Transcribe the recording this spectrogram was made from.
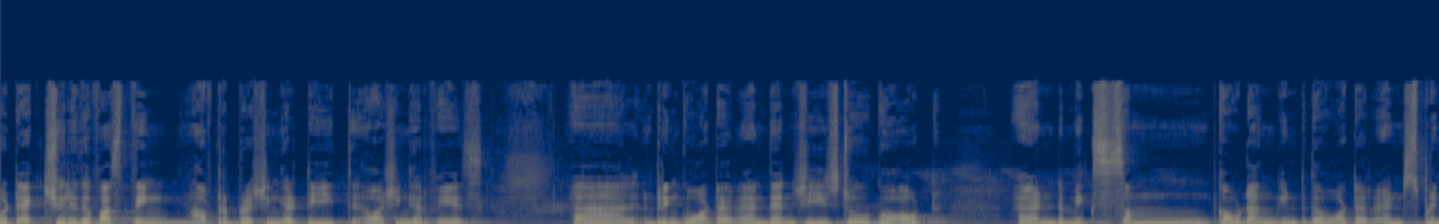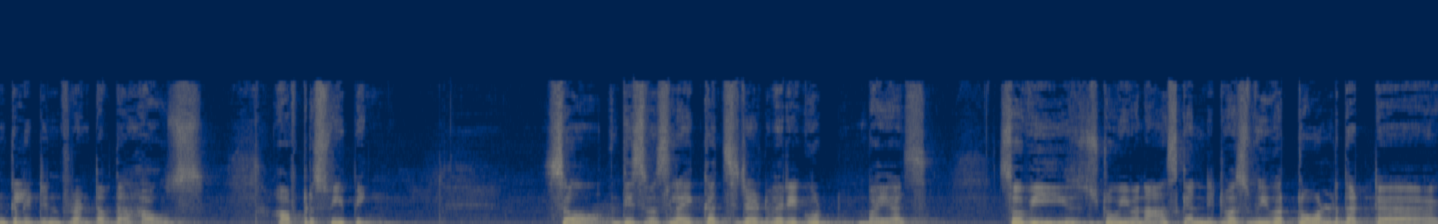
but actually the first thing after brushing her teeth, washing her face, uh, drink water, and then she used to go out and mix some cow dung into the water and sprinkle it in front of the house after sweeping. So this was like considered very good by us. So we used to even ask, and it was we were told that uh,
